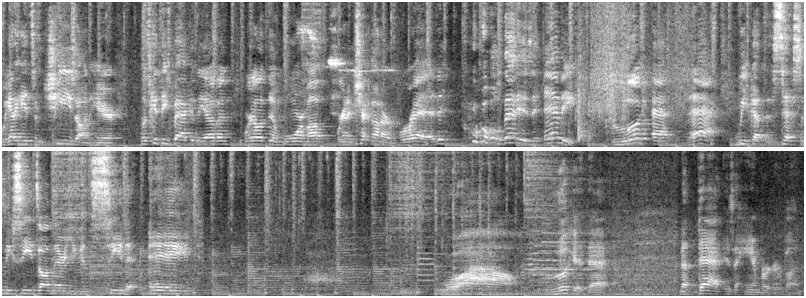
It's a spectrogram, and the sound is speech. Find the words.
We gotta get some cheese on here. Let's get these back in the oven. We're gonna let them warm up. We're gonna check on our bread. Whoa, that is heavy. Look at that. We've got the sesame seeds on there. You can see the egg. Wow, look at that. Now that is a hamburger bun.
